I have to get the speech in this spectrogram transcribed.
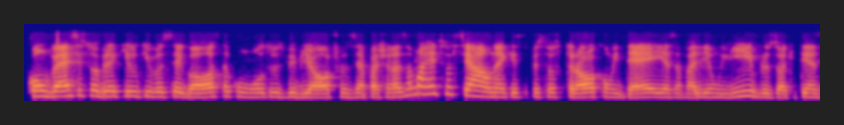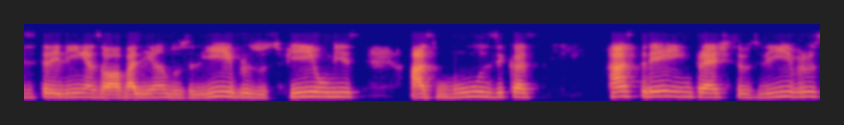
converse sobre aquilo que você gosta com outros bibliófilos e apaixonados. É uma rede social, né, que as pessoas trocam ideias, avaliam livros, ó, aqui tem as estrelinhas, ó, avaliando os livros, os filmes, as músicas, rastreie e empreste seus livros,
